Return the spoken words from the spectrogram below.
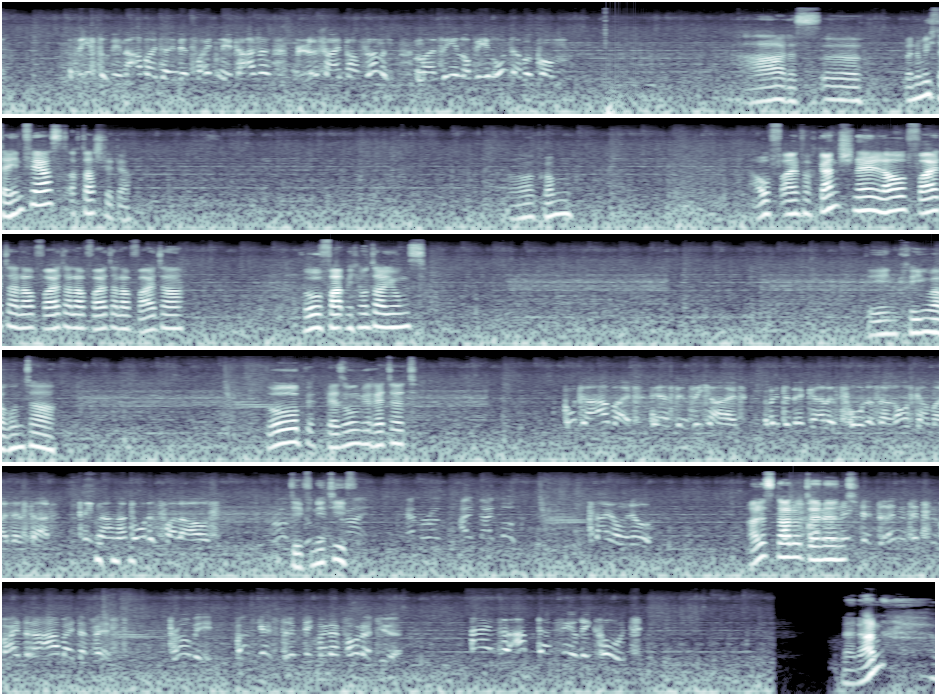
Siehst du den Arbeiter in der zweiten Etage? Lösche ein paar Flammen. Mal sehen, ob wir ihn runterbekommen. ah, das, äh, wenn du mich dahin fährst, ach, da steht er. Oh, komm. Lauf einfach ganz schnell, lauf weiter, lauf weiter, lauf weiter, lauf weiter. So, fahrt mich runter, Jungs. Den kriegen wir runter. So, P Person gerettet. Gute Arbeit. Er ist in Sicherheit. Wette, der Kerl ist froh, dass er rauskam, als er es tat. Sieht nach einer Todesfalle aus. Definitiv. Verzeihung, Lou. Alles klar, Lieutenant. Drinnen sitzen weitere Arbeiter fest. Proby, Vasquez trifft dich bei der Vordertür. Also ab dafür, Rekrut. Na dann,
